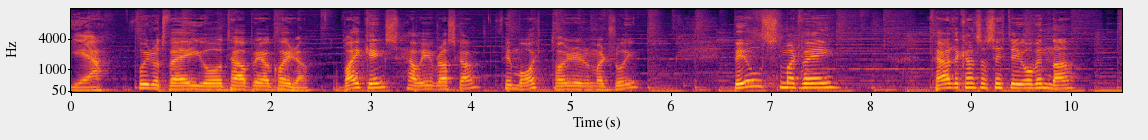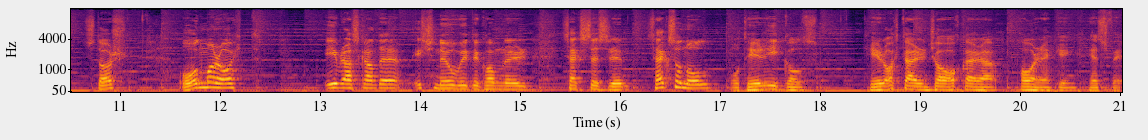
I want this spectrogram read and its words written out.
ja, yeah. 4-2 og Taupe og Køyra. Vikings, hava Ivraska, 5-8, Tøyre nummer 3. Bills nummer 2, Færre Kansas City og vinna, størst. Og nummer 8, Ivraskande, ikkje nu vi det kommer 6-0, 6-0 og til Eagles. Her åktaren tja okkara Power Ranking HSV.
